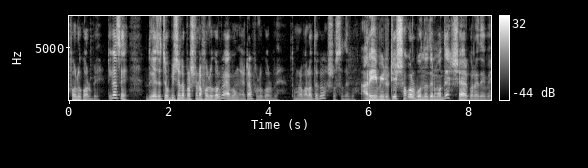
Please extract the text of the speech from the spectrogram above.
ফলো করবে, ঠিক আছে? দুই হাজার চব্বিশ সালের প্রশ্নটা ফলো করবে এবং এটা ফলো করবে। তোমরা ভালো থেকো, সুস্থ থেকো। আর এই ভিডিওটি সকল বন্ধুদের মধ্যে শেয়ার করে দেবে।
